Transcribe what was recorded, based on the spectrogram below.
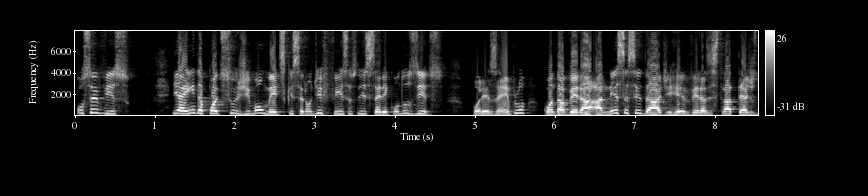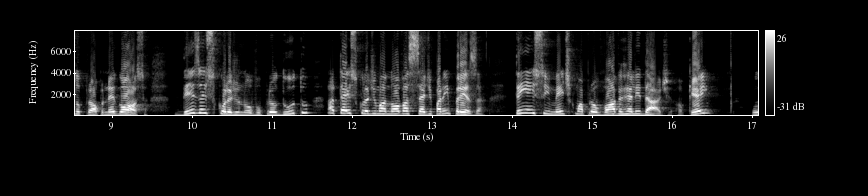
ou serviço. E ainda pode surgir momentos que serão difíceis de serem conduzidos. Por exemplo, quando haverá a necessidade de rever as estratégias do próprio negócio, desde a escolha de um novo produto até a escolha de uma nova sede para a empresa. Tenha isso em mente como uma provável realidade, ok? Um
